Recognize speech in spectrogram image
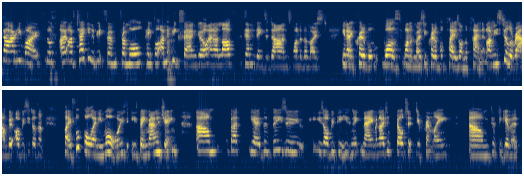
No, he won't. Look, I, I've taken a bit from from all people. I'm a big fangirl, and I love Zinedine Zidane's one of the most, you know, incredible was one of the most incredible players on the planet. I mean, he's still around, but obviously doesn't play football anymore. He's, he's been managing. Um, but yeah, the Zizou is obviously his nickname, and I just spelt it differently. Um, just to give it,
